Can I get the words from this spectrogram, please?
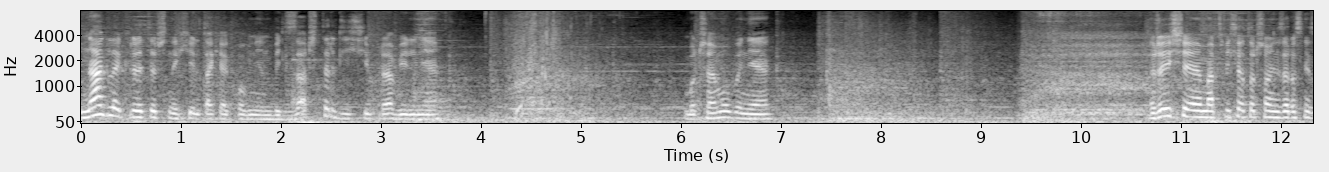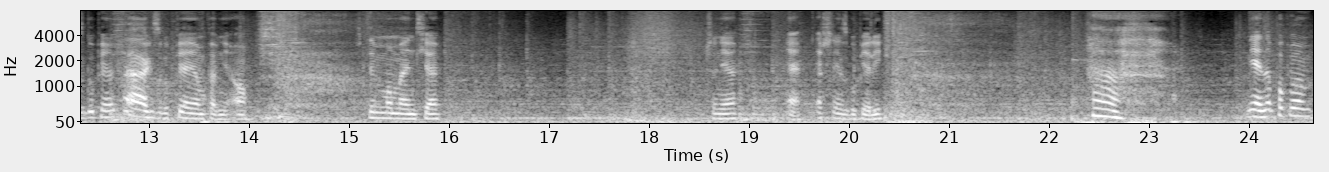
Nagle krytyczny heal, tak jak powinien być, za 40 prawilnie. Bo czemu by nie? Jeżeli się martwicie o to, czy oni zaraz nie zgłupiają, tak, zgłupiają pewnie, o. W tym momencie. Czy nie? Nie, jeszcze nie zgłupieli. Ach. Nie, no powiem,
